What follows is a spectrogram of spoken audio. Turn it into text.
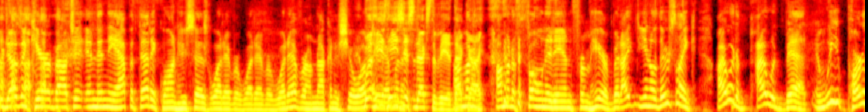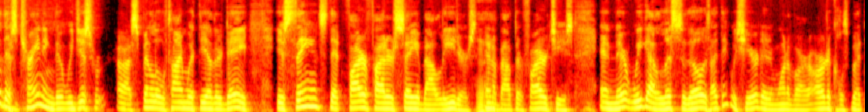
who doesn't care about you, and then the apathetic one who says whatever, whatever, whatever. I'm not going to show up. Well, he's, he's gonna, just next to me. At that I'm gonna, guy. I'm going to phone it in from here. But I, you know, there's like I would I would bet, and we part of this training that we just uh, spent a little time with the other day is things that firefighters say about leaders mm-hmm. and about their fire chiefs. And there, we got a list of those. I think we shared it in one of our articles, but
